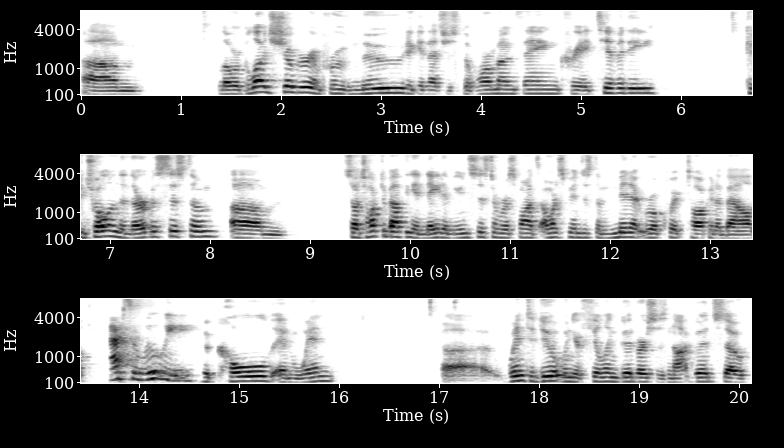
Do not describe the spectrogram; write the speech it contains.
Um, lower blood sugar, improve mood. Again, that's just the hormone thing. Creativity, controlling the nervous system. Um, so I talked about the innate immune system response. I want to spend just a minute, real quick, talking about absolutely the cold and when uh, when to do it when you're feeling good versus not good. So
